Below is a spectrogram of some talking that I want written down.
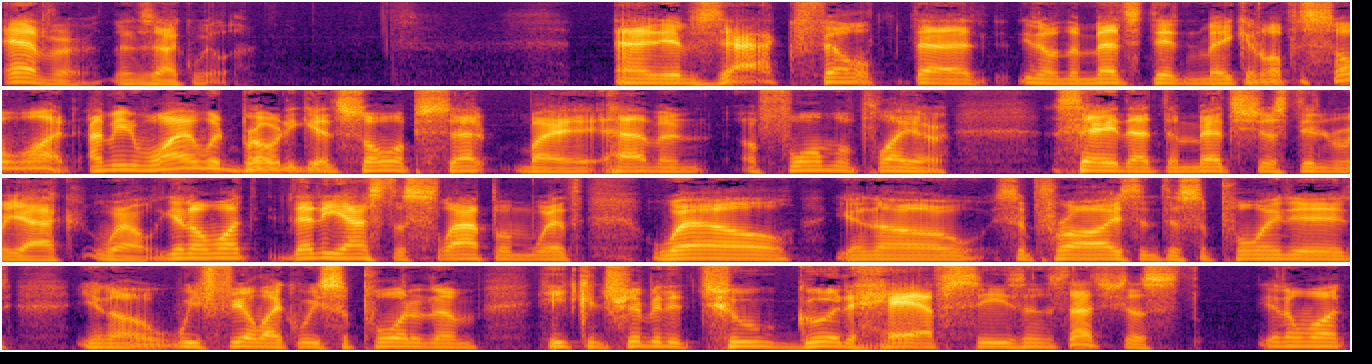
ever than Zach Wheeler. And if Zach felt that, you know, the Mets didn't make an offer, so what? I mean, why would Brodie get so upset by having a former player say that the Mets just didn't react well? You know what? Then he has to slap him with, well, you know, surprised and disappointed. You know, we feel like we supported him. He contributed two good half seasons. That's just, you know what?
